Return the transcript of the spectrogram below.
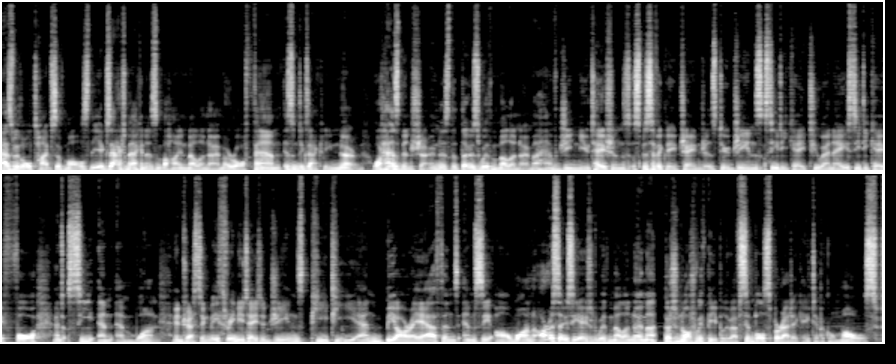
As with all types of moles, the exact mechanism behind melanoma, or FAM, isn't exactly known. What has been shown is that those with melanoma have gene mutations, specifically changes to genes CDK2NA, CDK4, and CMM1. Interesting Interestingly, three mutated genes, PTEN, BRAF, and MCR1, are associated with melanoma, but not with people who have simple sporadic atypical moles.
